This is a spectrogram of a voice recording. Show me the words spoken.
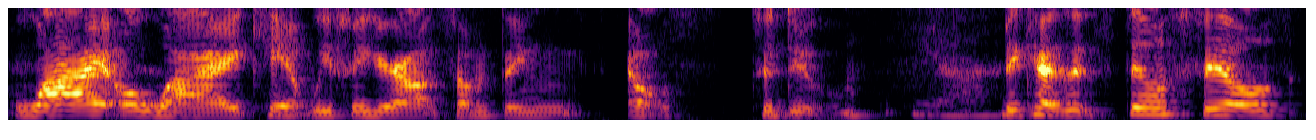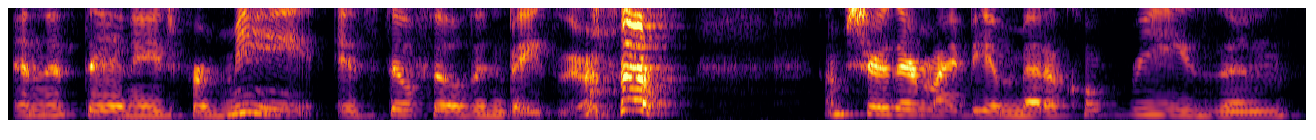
Why oh why can't we figure out something else to do? yeah. Because it still feels in this day and age for me, it still feels invasive. I'm sure there might be a medical reason.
